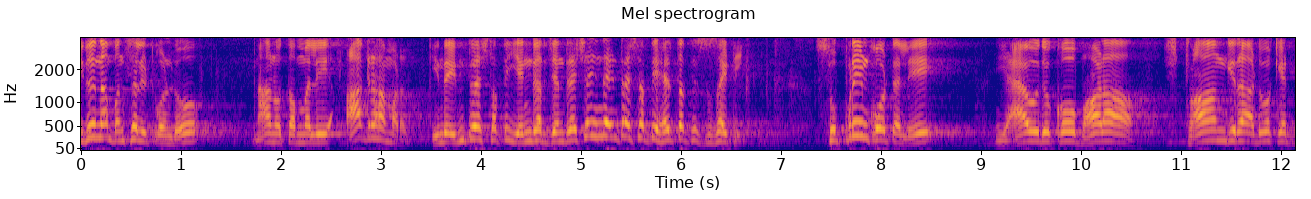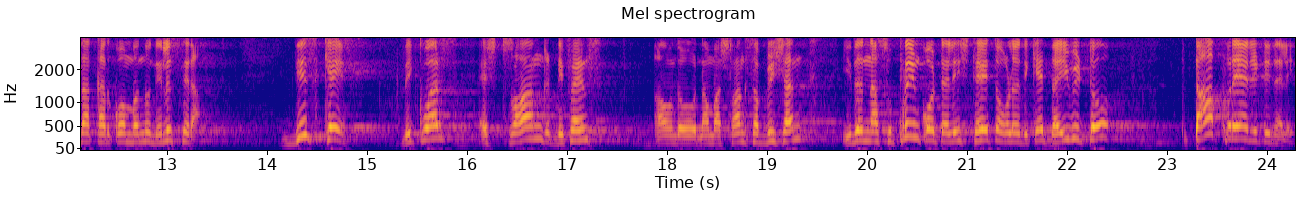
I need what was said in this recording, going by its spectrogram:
ಇದನ್ನು ಮನಸ್ಸಲ್ಲಿ ಇಟ್ಕೊಂಡು ನಾನು ತಮ್ಮಲ್ಲಿ ಆಗ್ರಹ ಮಾಡೋದು. In the interest of the younger generation in the interest of the health of the society Supreme ಕೋರ್ಟಲ್ಲಿ ಯಾವುದಕ್ಕೋ ಬಹಳ ಸ್ಟ್ರಾಂಗ್ ಇರೋ ಅಡ್ವೊಕೇಟ್ನ ಕರ್ಕೊಂಡ್ಬಂದು ನಿಲ್ಲಿಸ್ತೀರ. This case requires a strong defence ಒಂದು ನಮ್ಮ ಸ್ಟ್ರಾಂಗ್ ಸಬ್ಮಿಷನ್ ಇದನ್ನ ಸುಪ್ರೀಂ ಕೋರ್ಟಲ್ಲಿ ಸ್ಟೇ ತಗೊಳ್ಳೋದಕ್ಕೆ ದಯವಿಟ್ಟು ಟಾಪ್ ಪ್ರಯಾರಿಟಿನಲ್ಲಿ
